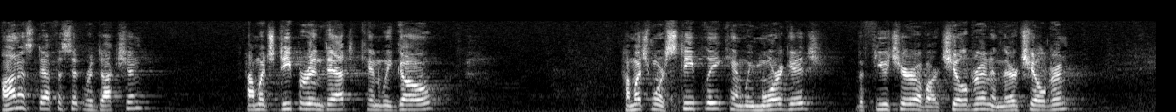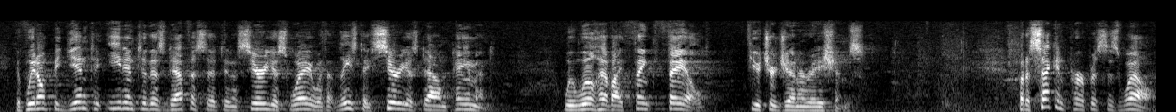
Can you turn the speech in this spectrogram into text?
Honest deficit reduction. How much deeper in debt can we go? How much more steeply can we mortgage the future of our children and their children? If we don't begin to eat into this deficit in a serious way with at least a serious down payment, we will have, I think, failed future generations. But a second purpose as well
